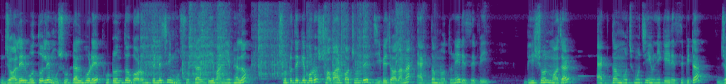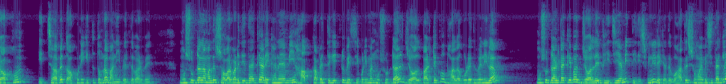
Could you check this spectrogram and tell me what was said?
জলের বোতলে মুসুর ডাল ভরে ফুটন্ত গরম তেলে সেই মুসুর ডাল দিয়ে বানিয়ে ফেলো। ছোট থেকে বড় সবার পছন্দের জিভে জলানা একদম নতুন এই রেসিপি ভীষণ মজার, একদম মুচমুচি ইউনিক এই রেসিপিটা যখন ইচ্ছা হবে তখনই কিন্তু তোমরা বানিয়ে ফেলতে পারবে। মুসুর ডাল আমাদের সবার বাড়িতেই থাকে আর এখানে আমি হাফ কাপের থেকে একটু বেশি পরিমাণ মুসুর ডাল জল পাল্টে খুব ভালো করে ধুয়ে নিলাম। মুসুর ডালটাকে এবার জলে ভিজিয়ে আমি তিরিশ মিনিট রেখে দেবো। হাতে সময় বেশি থাকলে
